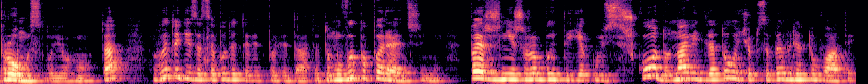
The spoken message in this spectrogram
промислу його, так? ви тоді за це будете відповідати. Тому ви попереджені, перш ніж робити якусь шкоду, навіть для того, щоб себе врятувати,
